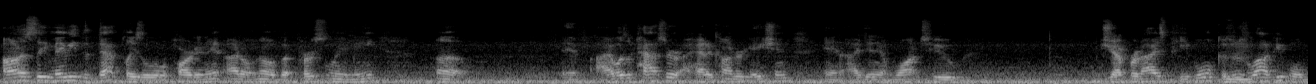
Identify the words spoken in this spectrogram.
honestly, maybe that that plays a little part in it. I don't know, but personally, me, um, if I was a pastor, I had a congregation, and I didn't want to jeopardize people because there's a Mhm. lot of people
